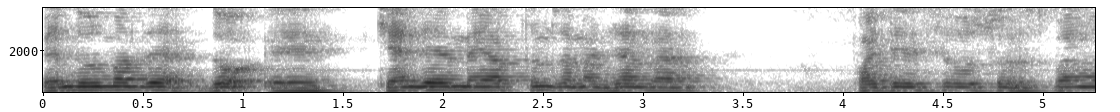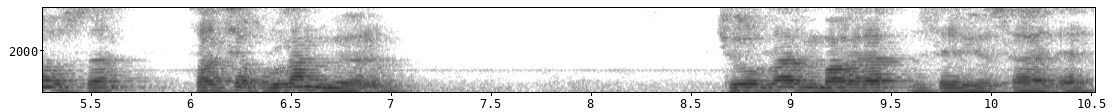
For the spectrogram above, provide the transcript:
Ben normalde do, e, kendi evime yaptığım zaman canlarım patatesi olsun, ıspanağı olsun salça kullanmıyorum. Çocuklarım baharatlı seviyor sade.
